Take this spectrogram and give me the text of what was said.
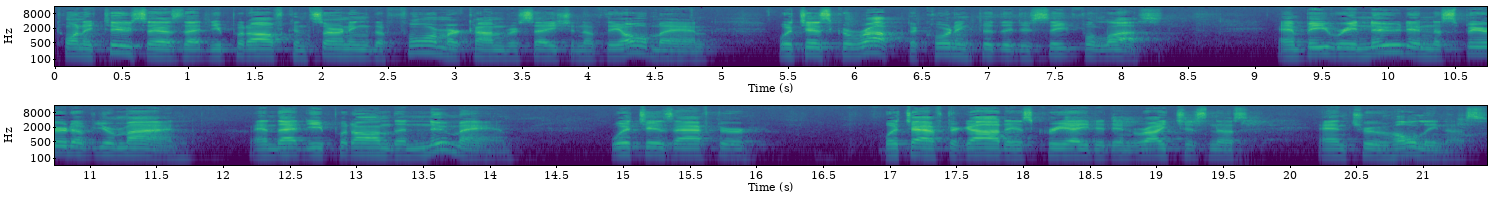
22 says that you put off concerning the former conversation of the old man, which is corrupt according to the deceitful lust, and be renewed in the spirit of your mind, and that ye put on the new man, which is after which after God is created in righteousness and true holiness.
